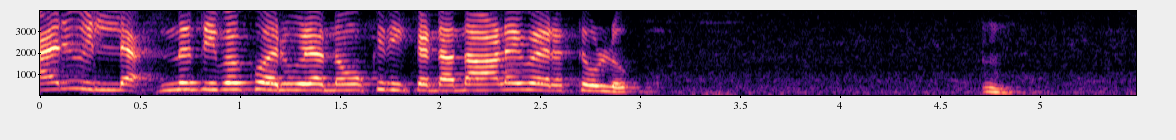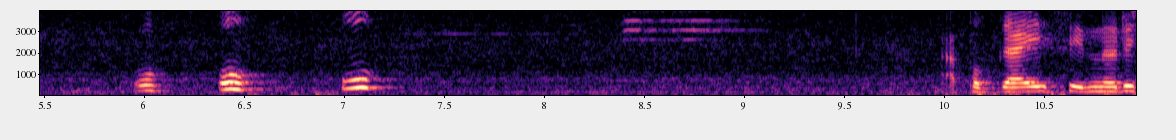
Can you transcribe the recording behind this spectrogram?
ആരുമില്ല. ഇന്ന് ദിവക്ക് വരൂല. നോക്കി നിൽക്കണ്ട. നാളെ വരത്തുള്ളൂ. ഓ ഓ ഓ. അപ്പോൾ ഗൈസ് ഇന്നൊരു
